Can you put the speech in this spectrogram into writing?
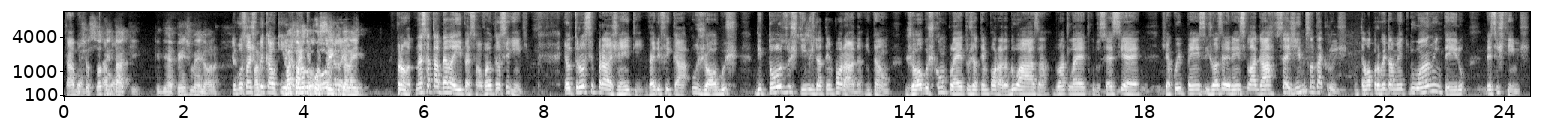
Tá bom. Deixa eu só tá tentar bom. aqui, que de repente melhora. Eu vou só explicar vai, o que. Vai falando o conceito dela aí. Pronto, nessa tabela aí, pessoal, vai ter o seguinte: eu trouxe para a gente verificar os jogos de todos os times da temporada. Então, jogos completos da temporada do Asa, do Atlético, do CSE, Jacuipense, Juazeirense, Lagarto, Sergipe e Santa Cruz. Então, aproveitamento do ano inteiro desses times.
